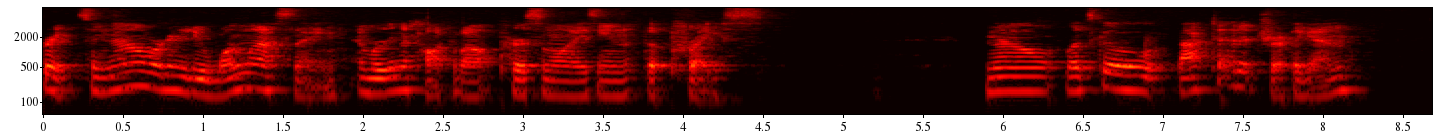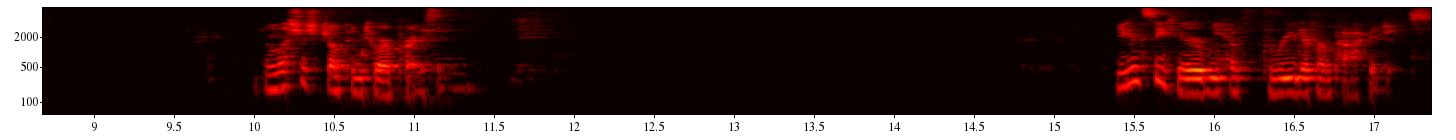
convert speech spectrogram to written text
Great, so now we're going to do one last thing, and we're going to talk about personalizing the price. Now, let's go back to Edit Trip again, and let's just jump into our pricing. You can see here we have three different packages.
